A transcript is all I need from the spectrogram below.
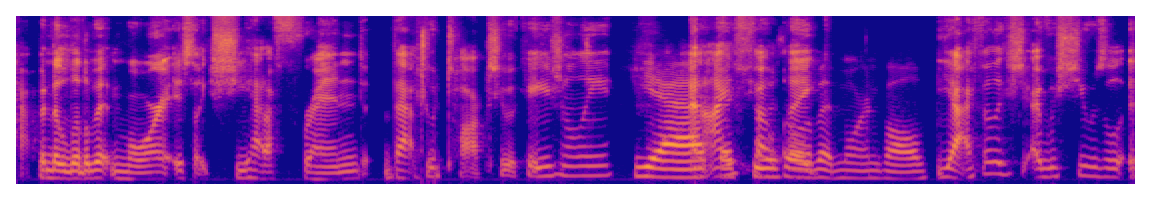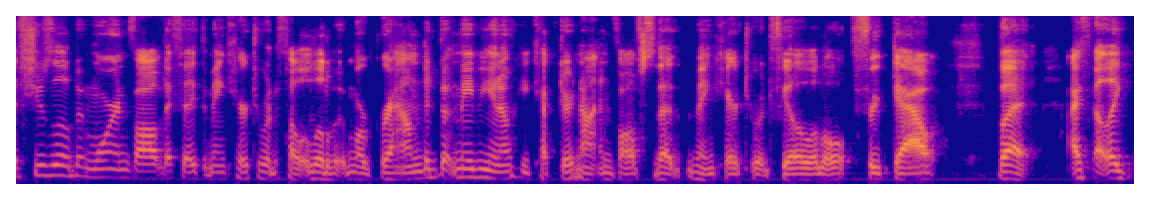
happened a little bit more is like she had a friend that she would talk to occasionally. yeah And I she felt was a little bit more involved Yeah, I feel like she, I wish she was a- if she was a little bit more involved. I feel like the main character would have felt a little bit more grounded. But maybe you know he kept her not involved so that the main character would feel a little freaked out. But I felt like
